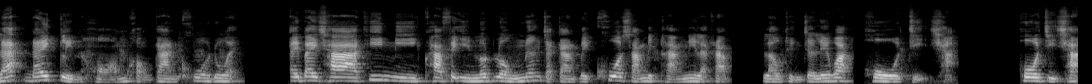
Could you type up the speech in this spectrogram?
และได้กลิ่นหอมของการคั่วด้วยไอใบชาที่มีคาเฟอีนลดลงเนื่องจากการไปคั่วซ้ำอีกครั้งนี่แหละครับ เราถึงจะเรียกว่าโฮจิชะโฮจิชะ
